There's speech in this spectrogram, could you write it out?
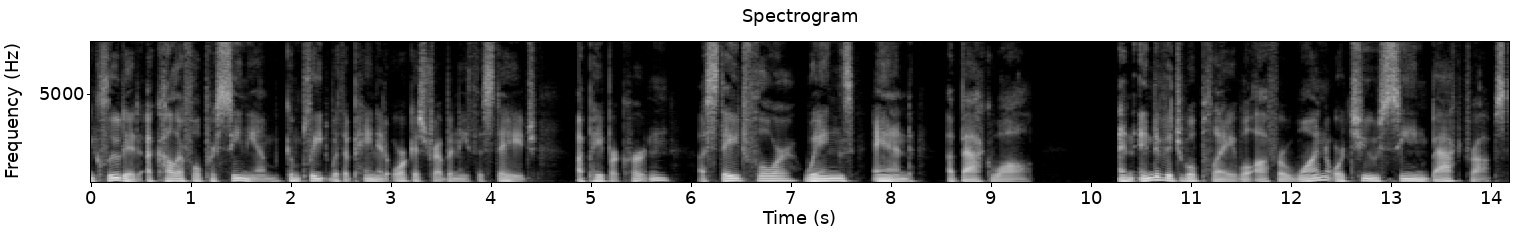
included a colorful proscenium complete with a painted orchestra beneath the stage, a paper curtain, a stage floor, wings, and a back wall. An individual play will offer one or two scene backdrops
